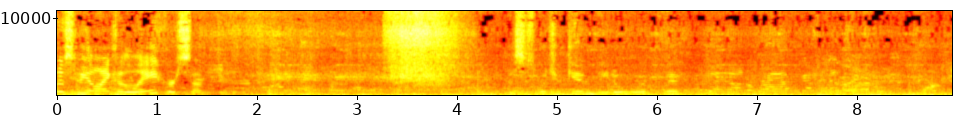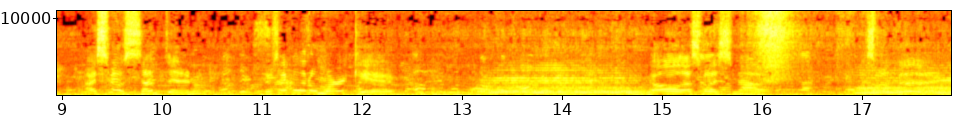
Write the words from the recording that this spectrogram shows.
This must be like a lake or something. This is what you give me to work with. I smell something. There's like a little market. Oh, that's what I smell. I smell good.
